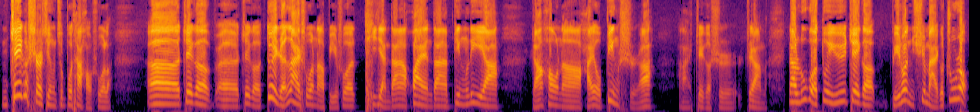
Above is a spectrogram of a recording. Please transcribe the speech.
你这个事情就不太好说了，呃，这个呃，这个对人来说呢，比如说体检单啊、化验单、病历啊，然后呢还有病史啊，哎，这个是这样的。那如果对于这个，比如说你去买个猪肉，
